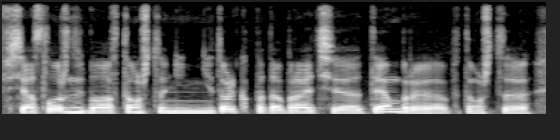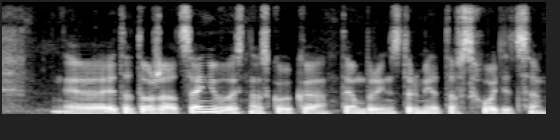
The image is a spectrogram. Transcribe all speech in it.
вся сложность была в том, что не, не только подобрать э, тембры, потому что э, это тоже оценивалось, насколько тембры инструментов сходятся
